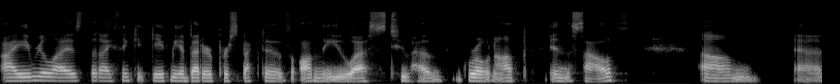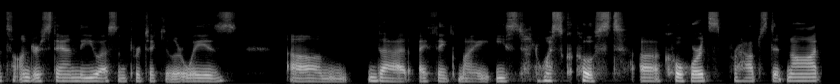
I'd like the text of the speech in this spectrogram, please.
I realized that I think it gave me a better perspective on the US to have grown up in the South, um, uh, to understand the US in particular ways um, that I think my East and West Coast uh, cohorts perhaps did not.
